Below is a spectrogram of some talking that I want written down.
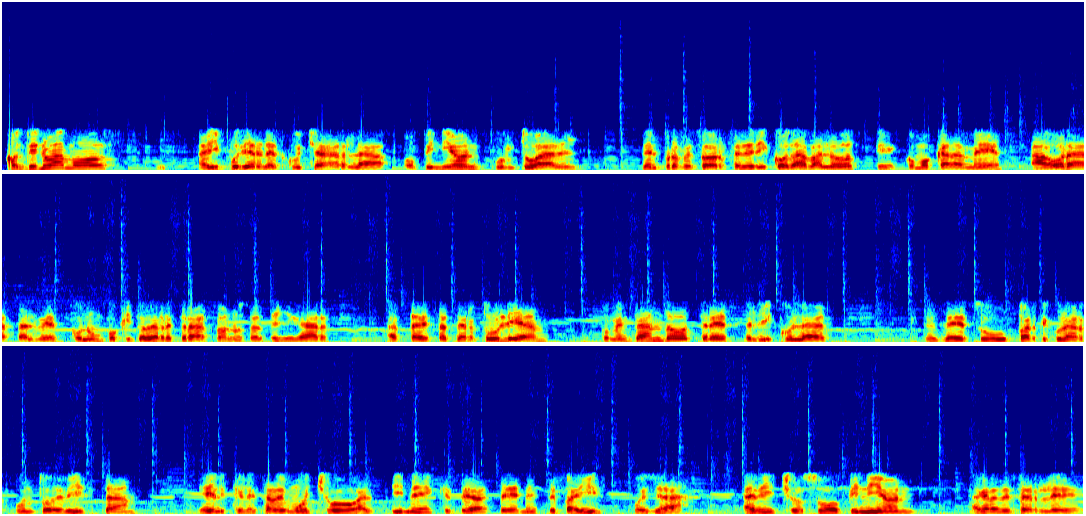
Continuamos. Ahí pudieron escuchar la opinión puntual del profesor Federico Dávalos, que como cada mes, ahora tal vez con un poquito de retraso, nos hace llegar hasta esta tertulia comentando tres películas desde su particular punto de vista. Él que le sabe mucho al cine que se hace en este país, pues ya ha dicho su opinión. Agradecerle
